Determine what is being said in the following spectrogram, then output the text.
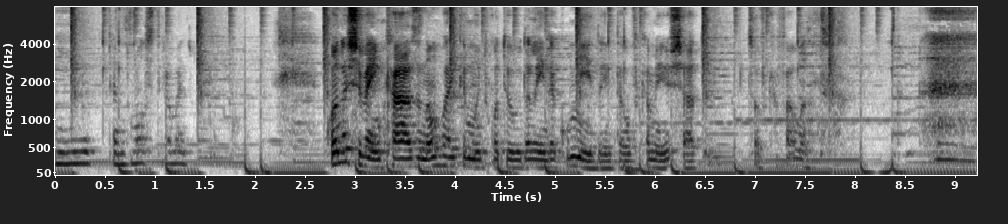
eu tento mostrar mais um pouco. Quando eu estiver em casa, não vai ter muito conteúdo além da comida, então fica meio chato só ficar falando.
